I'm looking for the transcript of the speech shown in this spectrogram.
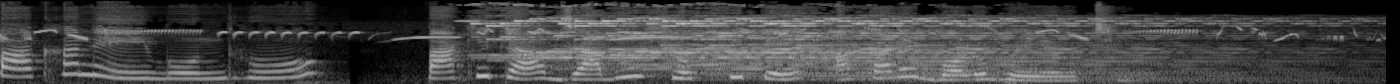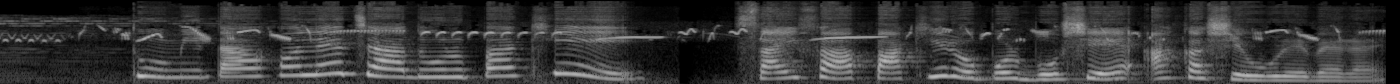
পাখা নেই বন্ধু। পাখিটা জাদুর শক্তিতে আকারে বড় হয়ে ওঠে। তুমি তাহলে জাদুর পাখি? সাইফা পাখির ওপর বসে আকাশে উড়ে বেড়ায়।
